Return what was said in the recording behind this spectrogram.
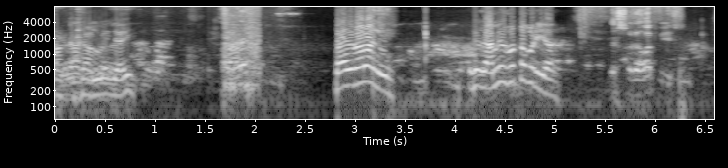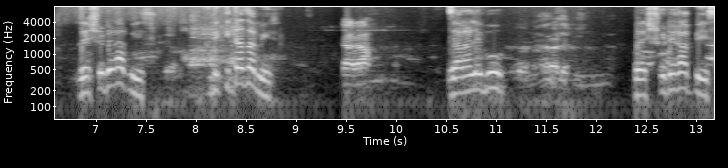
আচ্ছা, সামনে যাই। ভাই ভালো জামির কত করিয়া? দেড়শো টাকা পিস। এটা কিতা জামির? জারা লেবু? দেড়শো টাকা পিস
